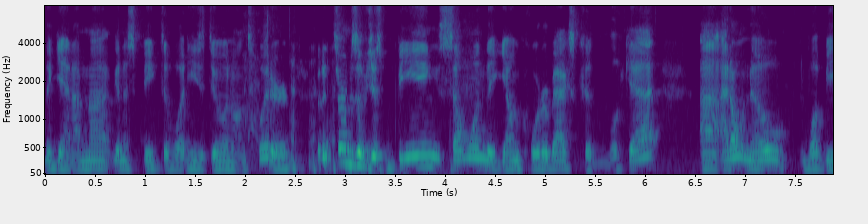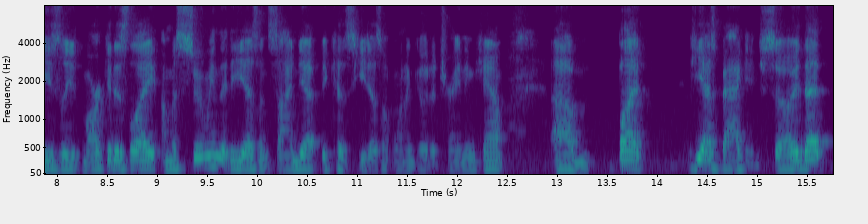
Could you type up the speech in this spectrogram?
Again, I'm not going to speak to what he's doing on Twitter, but in terms of just being someone that young quarterbacks could look at, uh, I don't know what Beasley's market is like. I'm assuming that he hasn't signed yet because he doesn't want to go to training camp. Um, but he has baggage, so that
